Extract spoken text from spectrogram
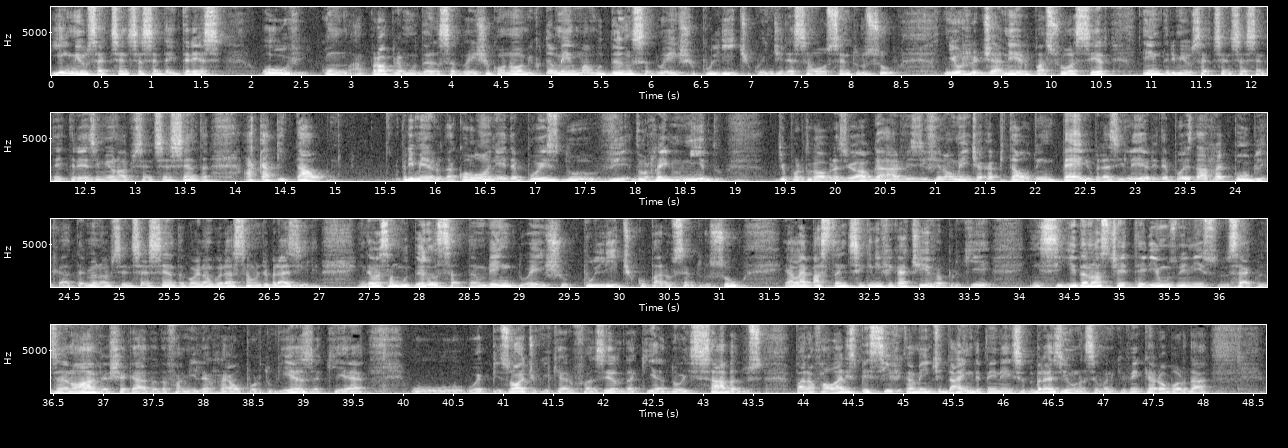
E em 1763 houve, com a própria mudança do eixo econômico, também uma mudança do eixo político em direção ao centro-sul, e o Rio de Janeiro passou a ser, entre 1763 e 1960, a capital, primeiro da colônia e depois do, do Reino Unido, de Portugal, Brasil e Algarves e finalmente a capital do Império Brasileiro e depois da República, até 1960 com a inauguração de Brasília. Então essa mudança também do eixo político para o Centro-Sul, ela é bastante significativa, porque em seguida nós teríamos no início do século XIX a chegada da família real portuguesa, que é o, o episódio que quero fazer daqui a dois sábados, para falar especificamente da independência do Brasil. Na semana que vem quero abordar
